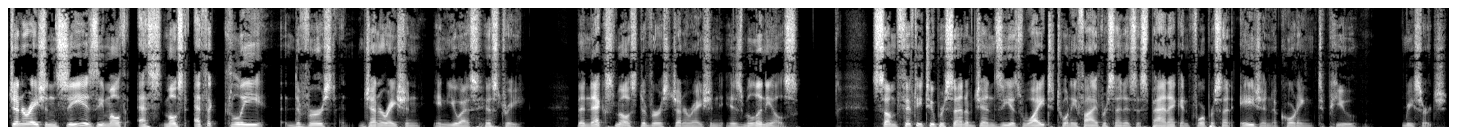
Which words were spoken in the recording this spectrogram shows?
Generation Z is the most, most ethically diverse generation in U.S. history. The next most diverse generation is millennials. Some 52% of Gen Z is white, 25% is Hispanic, and 4% Asian, according to Pew Research.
